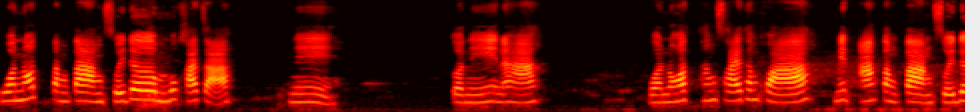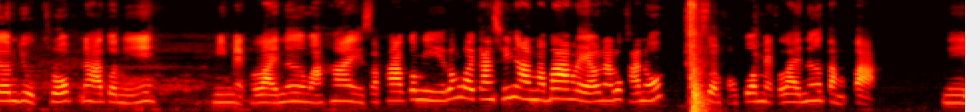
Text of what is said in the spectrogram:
หัวน็อตต่างๆ สวยเดิมลูกค้าจ๋า นี่ ตัวนี้นะคะ หัวน็อตทั้งซ้ายทั้งขวา เม็ดอาร์คต่างๆ สวยเดิมอยู่ครบนะคะ ตัวนี้ มีแม็กไลเนอร์มาให้ สภาพก็มีร่องรอยการใช้งานมาบ้างแล้วนะลูกค้าเนาะ ในส่วนของตัวแม็กไลเนอร์ต่างๆ นี่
